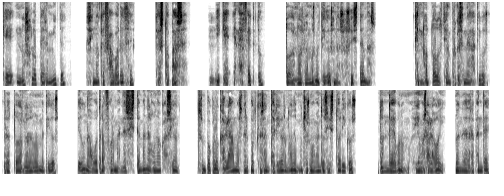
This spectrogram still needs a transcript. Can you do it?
que no solo permite, sino que favorece que esto pase. Mm. Y que, en efecto, todos nos vemos metidos en esos sistemas. Que no todos tienen por qué ser negativos, pero todos nos vemos metidos de una u otra forma en el sistema en alguna ocasión. Esto es un poco lo que hablábamos en el podcast anterior, ¿no? De muchos momentos históricos donde, bueno, y hemos hablado hoy, donde de repente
